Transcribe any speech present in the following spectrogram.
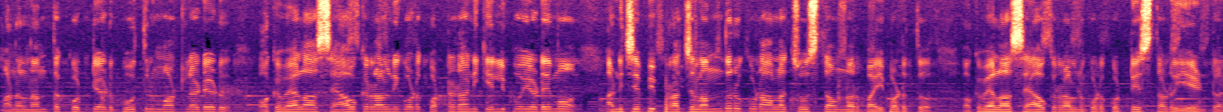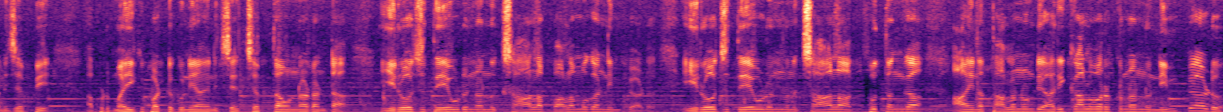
మనల్ని అంతా కొట్టాడు బూతులు మాట్లాడాడు. ఒకవేళ ఆ సేవకురాల్ని కూడా కొట్టడానికి వెళ్ళిపోయాడేమో అని చెప్పి ప్రజలందరూ కూడా అలా చూస్తూ ఉన్నారు భయపడుతూ. ఒకవేళ ఆ సేవకురాలను కూడా కొట్టేస్తాడు ఏంటో అని చెప్పి అప్పుడు మైకి పట్టుకుని ఆయన చెప్తా ఉన్నాడంట. ఈరోజు దేవుడు నన్ను చాలా బలముగా నింపాడు. ఈరోజు దేవుడు నన్ను చాలా అద్భుతంగా ఆయన తల నుండి అరికాల వరకు నన్ను నింపాడు.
